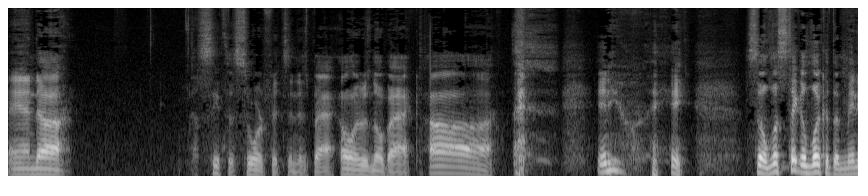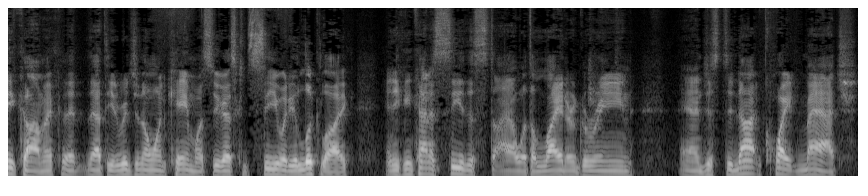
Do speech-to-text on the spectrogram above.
And uh, let's see if the sword fits in his back. Oh, there's no back. Ah. anyway, so let's take a look at the mini comic that, that the original one came with so you guys can see what he looked like. And you can kind of see the style with a lighter green and just did not quite match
